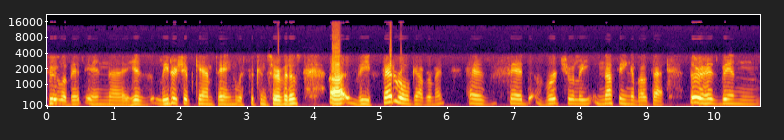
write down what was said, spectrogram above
too a bit in uh, his leadership campaign with the Conservatives. Uh, the federal government has said virtually nothing about that. There has been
